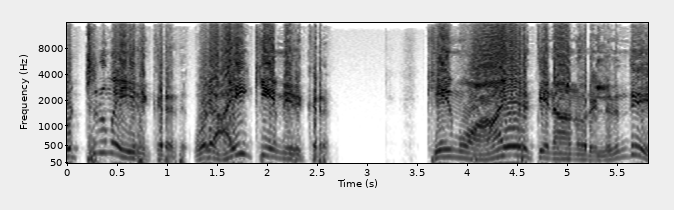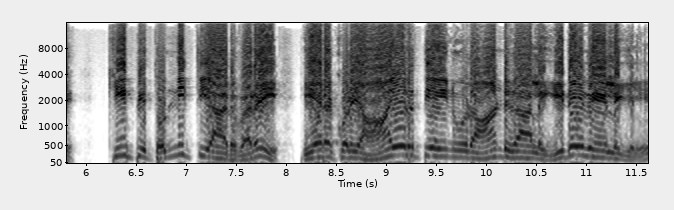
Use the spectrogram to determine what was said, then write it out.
ஒற்றுமை இருக்கிறது ஒரு ஐக்கியம் இருக்கிறது. கிமு ஆயிரத்தி நானூறிலிருந்து கிபி தொண்ணூத்தி ஆறு வரை ஏறக்குறைய ஆயிரத்தி ஐநூறு ஆண்டுகால இடைவேளையில்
